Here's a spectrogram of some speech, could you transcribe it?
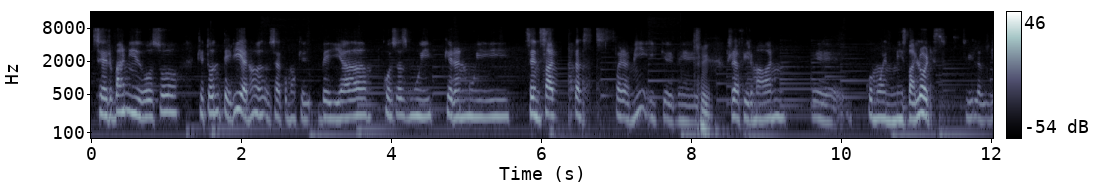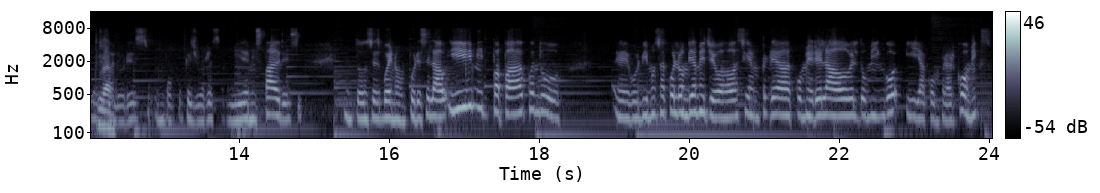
ser vanidoso, qué tontería, ¿no? O sea, como que veía cosas muy, que eran muy sensatas para mí y que me reafirmaban eh, como en mis valores, ¿sí? los, valores un poco que yo recibí de mis padres. Entonces, bueno, por ese lado. Y mi papá cuando... Eh, volvimos a Colombia me llevaba siempre a comer helado el domingo y a comprar cómics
